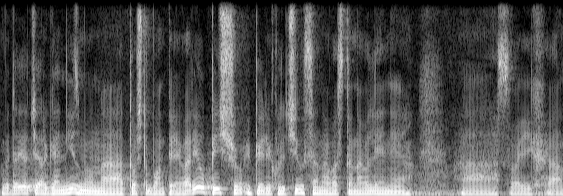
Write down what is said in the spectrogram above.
вы даете организму на то, чтобы он переварил пищу и переключился на восстановление а, своих, а,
